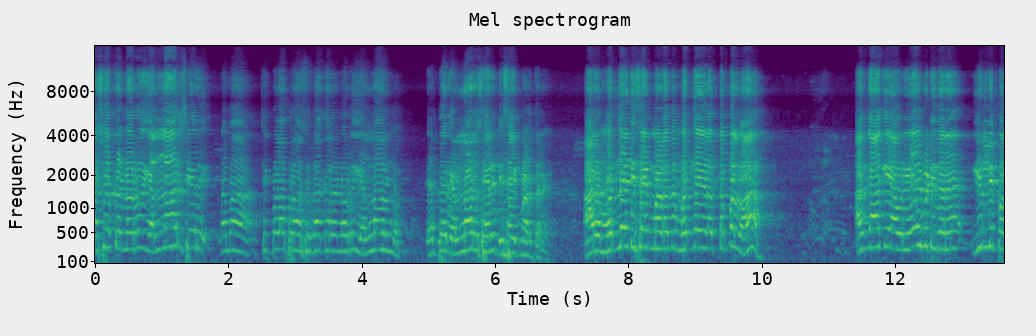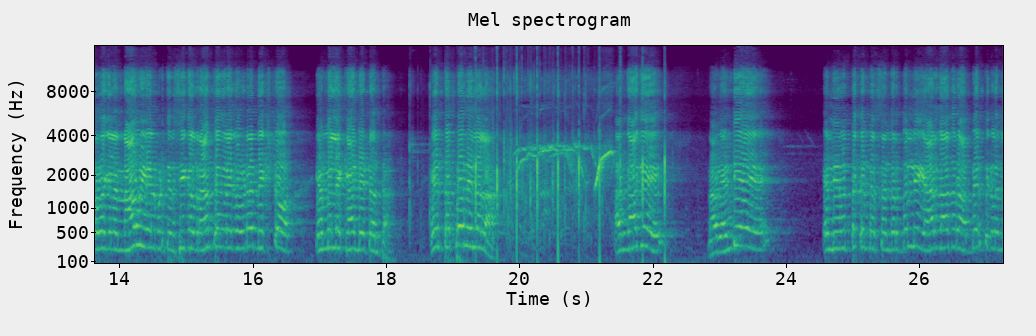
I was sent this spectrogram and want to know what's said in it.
ಅಶೋಕ್ ಅಣ್ಣವರು ಎಲ್ಲಾರು ಸೇರಿ ನಮ್ಮ ಚಿಕ್ಕಬಳ್ಳಾಪುರ ಸುಧಾಕರ್ ಅಣ್ಣವರು ಎಲ್ಲಾರು ಎಲ್ಲಾರು ಸೇರಿ ಡಿಸೈಡ್ ಮಾಡ್ತಾರೆ. ಆದ್ರೆ ಮೊದ್ಲೇ ಡಿಸೈಡ್ ಮಾಡೋದು ಮೊದ್ಲೇ ಹೇಳೋದು ತಪ್ಪಲ್ವಾ? ಹಂಗಾಗಿ ಅವ್ರು ಹೇಳ್ಬಿಟ್ಟಿದ್ದಾರೆ, ಇರ್ಲಿ ಪರವಾಗಿಲ್ಲ, ನಾವು ಹೇಳ್ಬಿಡ್ತೀವಿ. ಸೀಕಲ್ Ramachandregowda next M L A candidate ಅಂತ. ಏನ್ ತಪ್ಪೇನಿಲ್ಲಲ್ಲ. ಹಂಗಾಗಿ ನಾವು ಎನ್ ಡಿ ಎಲ್ಲಿ ಇರತಕ್ಕಂಥ ಸಂದರ್ಭದಲ್ಲಿ ಯಾರ್ದಾದ್ರೂ ಅಭ್ಯರ್ಥಿಗಳನ್ನ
